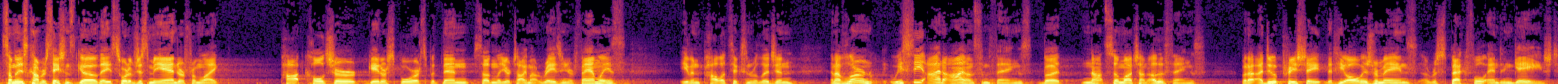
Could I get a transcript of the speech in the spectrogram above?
some of these conversations go, they sort of just meander from like pop culture, gator sports, but then suddenly you're talking about raising your families, even politics and religion. And I've learned we see eye to eye on some things, but not so much on other things. But I, do appreciate that he always remains uh, respectful and engaged.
